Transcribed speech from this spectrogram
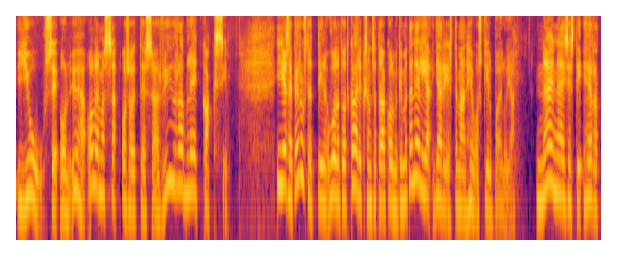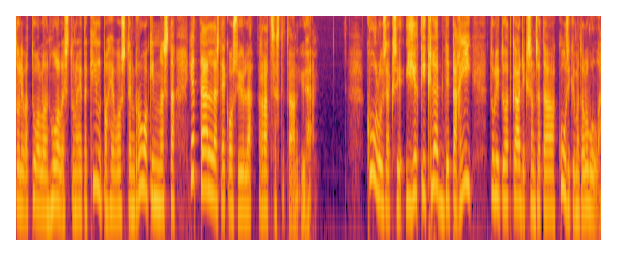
Juu, se on yhä olemassa osoitteessa Rue Rabelais 2. Ja se perustettiin vuonna 1834 järjestämään hevoskilpailuja. Näennäisesti herrat olivat tuolloin huolestuneita kilpahevosten ruokinnasta ja tällä tekosyyllä ratsastetaan yhä. Kuuluisaksi Jockey Club de Paris tuli 1860-luvulla.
